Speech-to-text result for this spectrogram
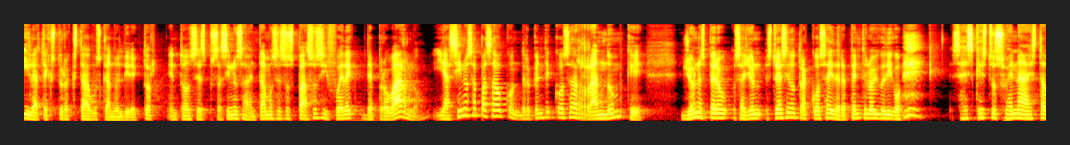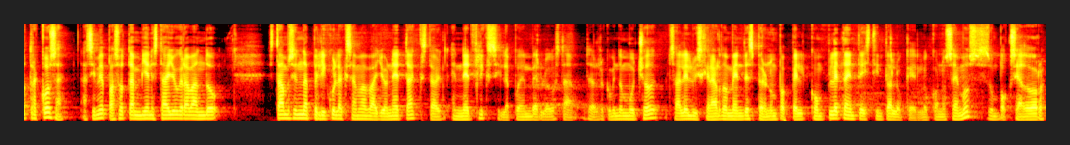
y la textura que estaba buscando el director. Entonces, pues así nos aventamos esos pasos y fue de, probarlo. Y así nos ha pasado con de repente cosas random que yo no espero, o sea, yo estoy haciendo otra cosa y de repente lo oigo y digo, ¡Ah! ¿sabes que esto suena a esta otra cosa? Así me pasó también, estaba yo grabando, estábamos haciendo una película que se llama Bayonetta, que está en Netflix, si la pueden ver luego, está, te la recomiendo mucho. Sale Luis Gerardo Méndez, pero en un papel completamente distinto a lo que lo conocemos. Es un boxeador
